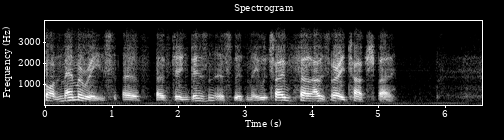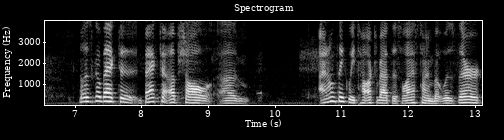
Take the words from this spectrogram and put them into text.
fond memories of of doing business with me, which I felt I was very touched by. Well, let's go back to back to Upshall. Um, I don't think we talked about this last time, but was there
